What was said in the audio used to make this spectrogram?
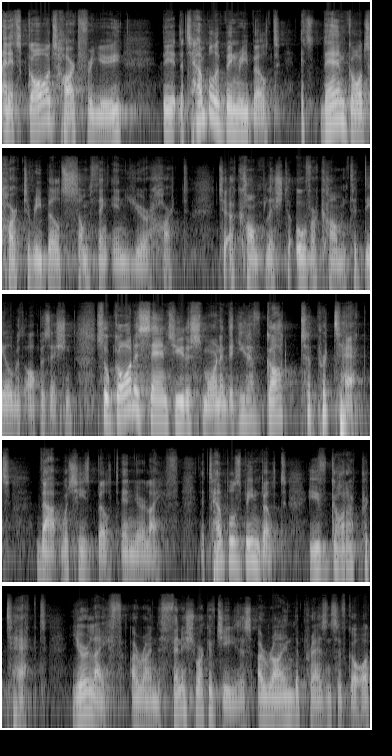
And it's God's heart for you. The, the temple had been rebuilt. It's then God's heart to rebuild something in your heart, to accomplish, to overcome, to deal with opposition. So, God is saying to you this morning that you have got to protect that which He's built in your life. The temple's been built. You've got to protect your life around the finished work of Jesus, around the presence of God.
